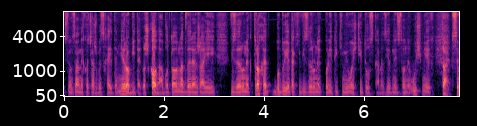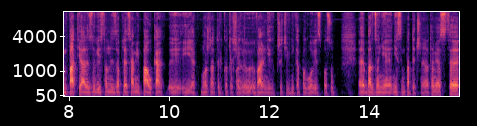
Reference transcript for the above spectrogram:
związanych chociażby z hejtem. Nie robi tego. Szkoda, bo to nadwyręża jej wizerunek. Trochę buduje taki wizerunek polityki miłości Tuska. No, z jednej strony uśmiech, uśmiech, tak. sympatia, ale z drugiej strony za plecami pałka i jak można tylko to się walnie przeciwnika po głowie w sposób e, bardzo nie, niesympatyczny. Natomiast e,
